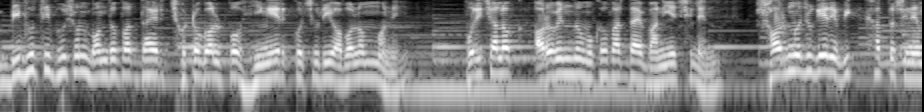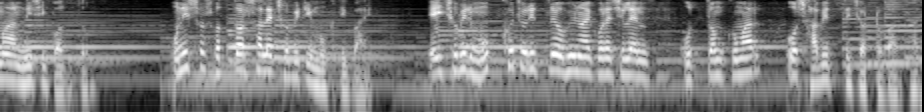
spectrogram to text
বিভূতিভূষণ বন্দ্যোপাধ্যায়ের ছোট গল্প হিঙের কচুরি অবলম্বনে পরিচালক অরবিন্দ মুখোপাধ্যায় বানিয়েছিলেন স্বর্ণযুগের বিখ্যাত সিনেমা নিশিপদ্ম। উনিশশো সত্তর সালে ছবিটি মুক্তি পায়। এই ছবির মুখ্য চরিত্রে অভিনয় করেছিলেন উত্তম কুমার ও সাবিত্রী চট্টোপাধ্যায়।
